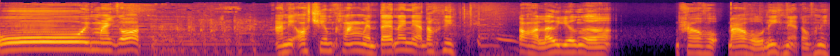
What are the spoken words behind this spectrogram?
អូយ my god អានេះអស់ឈាមខ្លាំងមែនតើអ្នកទាំងនេះតោះឥឡូវយើងដើរដើររនេះអ្នកទាំងនេះ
